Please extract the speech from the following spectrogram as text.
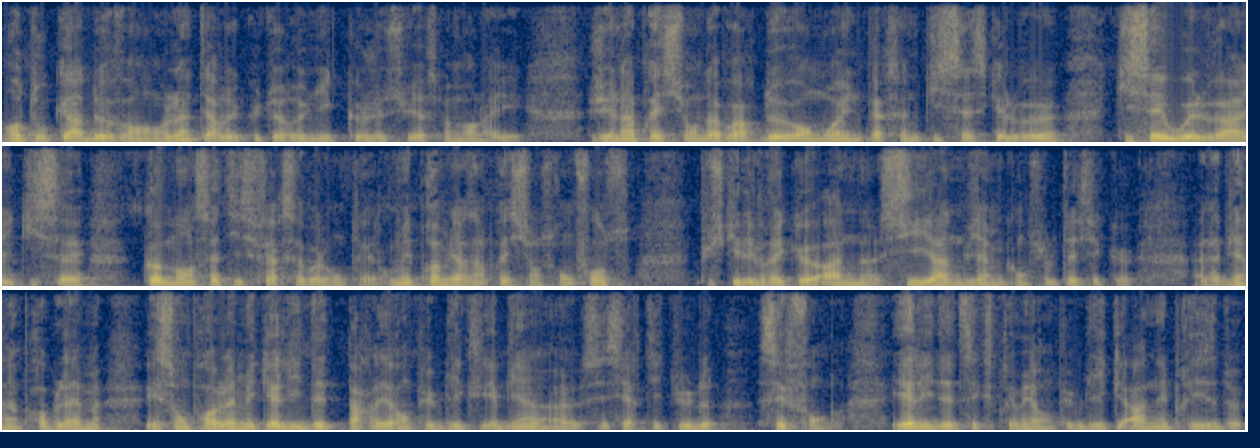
en tout cas devant l'interlocuteur unique que je suis à ce moment-là. Et j'ai l'impression d'avoir devant moi une personne qui sait ce qu'elle veut, qui sait où elle va et qui sait comment satisfaire sa volonté. Alors mes premières impressions seront fausses, puisqu'il est vrai que Anne, si Anne vient me consulter, c'est qu'elle a bien un problème, et son problème est qu'à l'idée de parler en public, eh bien, euh, ses certitudes s'effondrent. Et à l'idée de s'exprimer en public, Anne est prise de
